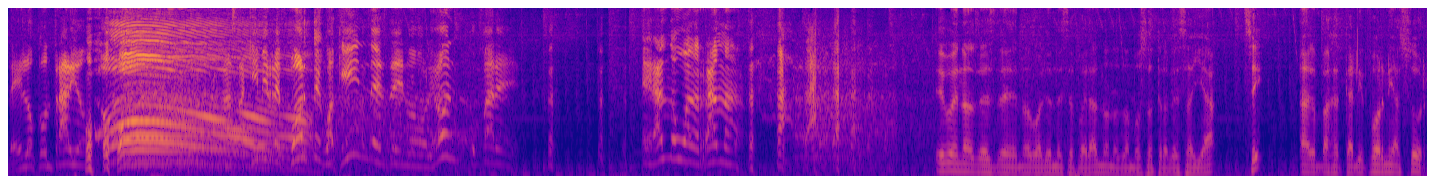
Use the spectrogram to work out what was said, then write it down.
de lo contrario. ¡Oh! Hasta aquí mi reporte, Joaquín, desde Nuevo León, compadre. Erasmo Guadarrama. Y bueno, desde Nuevo León, desde Erasmo, nos vamos otra vez allá. Sí, a Baja California Sur,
